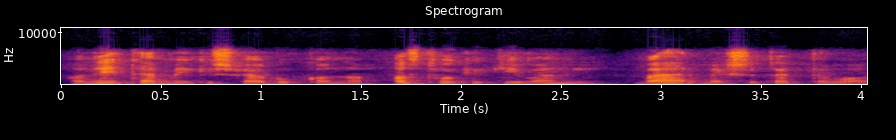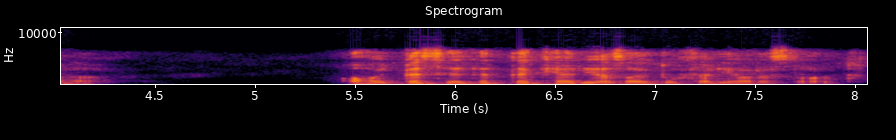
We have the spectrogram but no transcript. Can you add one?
Ha Nathan mégis felbukkanna, azt fogja kívánni, bár meg se tette volna. Ahogy beszélgettek, Harry az ajtó felé arra szólt.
